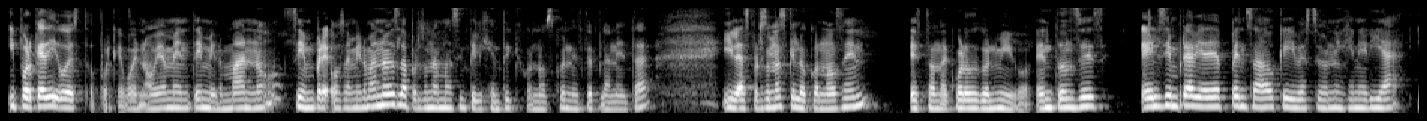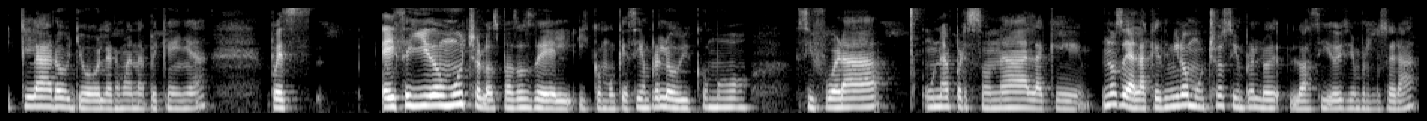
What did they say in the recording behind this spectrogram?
¿Y por qué digo esto? Porque, bueno, obviamente mi hermano siempre, o sea, mi hermano es la persona más inteligente que conozco en este planeta y las personas que lo conocen están de acuerdo conmigo. Entonces, él siempre había pensado que iba a estudiar una ingeniería y claro, yo, la hermana pequeña, pues he seguido mucho los pasos de él y como que siempre lo vi como si fuera una persona a la que, no sé, a la que admiro mucho, siempre lo, ha sido y siempre lo será,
